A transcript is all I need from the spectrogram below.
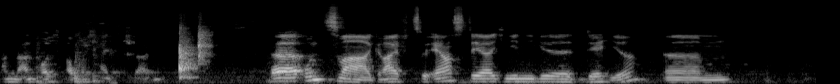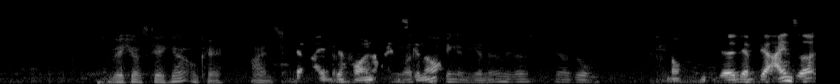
fangen an, euch auf euch einzuschlagen. Äh, und zwar greift zuerst derjenige, der hier, ähm, Welcher ist der hier? Okay, eins. der, der vollen Eins, genau. Fingern hier, ne? Wie das? Ja, so. Genau. Die, äh, der, der Einser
